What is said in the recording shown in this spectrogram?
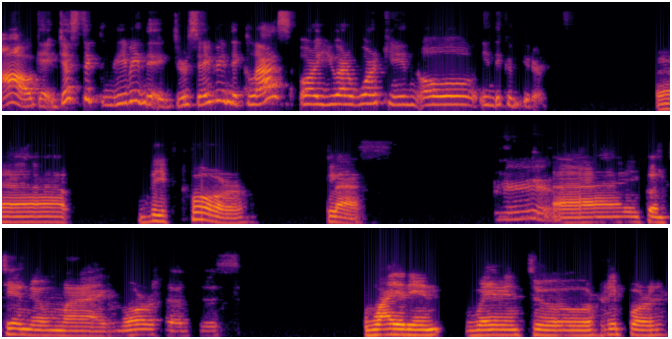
Ah, okay. Just the, leaving the, you're saving the class or you are working all in the computer? Uh, before class, Ah, I continue my work of this waiting, waiting to report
